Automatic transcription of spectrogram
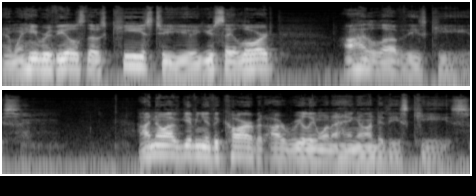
and when He reveals those keys to you, you say, Lord, I love these keys. I know I've given you the car, but I really want to hang on to these keys.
